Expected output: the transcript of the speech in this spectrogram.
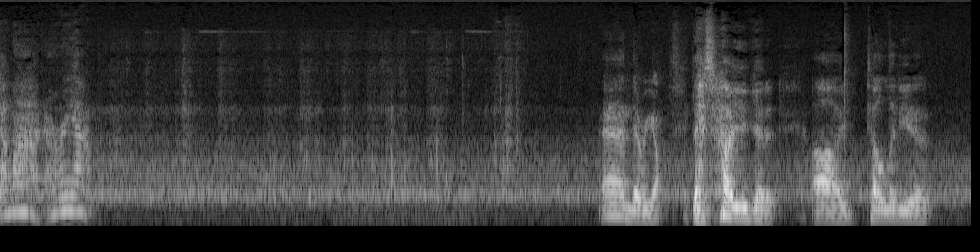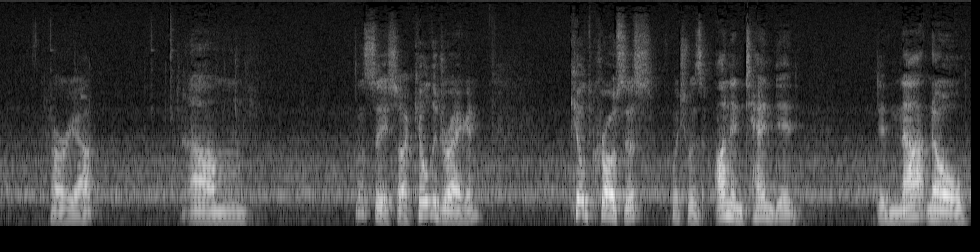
Come on, hurry up. And there we go. That's how you get it. Uh, tell Liddy to hurry up. Um, let's see. So I killed the dragon, killed Krosis, which was unintended. Did not know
